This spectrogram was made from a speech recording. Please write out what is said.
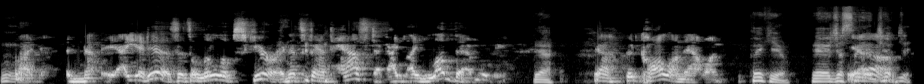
mm. but it is. It's a little obscure and it's fantastic. I, I love that movie. Yeah, yeah. Good call on that one. Thank you. Yeah, just, yeah. Uh, just,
